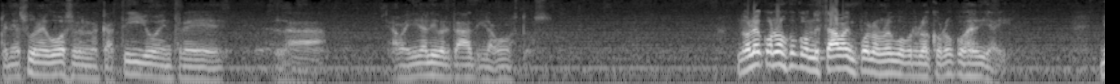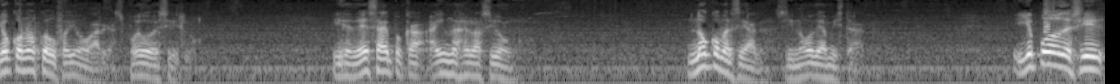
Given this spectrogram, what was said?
Tenía su negocio en el Castillo entre la Avenida Libertad y la Hostos. No le conozco cuando estaba en Pueblo Nuevo, pero lo conozco desde ahí. Yo conozco a Eufemio Vargas, puedo decirlo. Y desde esa época hay una relación, no comercial, sino de amistad. Y yo puedo decir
